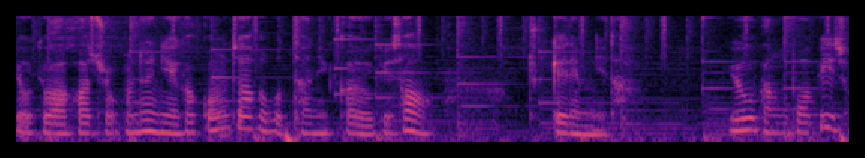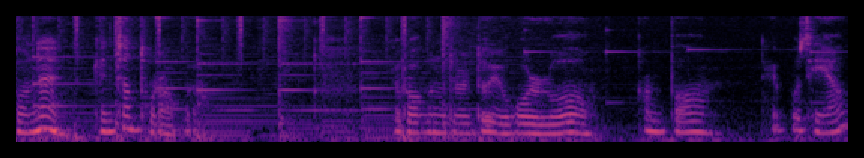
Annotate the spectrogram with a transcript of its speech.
여기 와가지고는 얘가 꼼짝을 못하니까 여기서 죽게 됩니다. 이 방법이 저는 괜찮더라고요. 여러분들도 이걸로 한번 해보세요.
